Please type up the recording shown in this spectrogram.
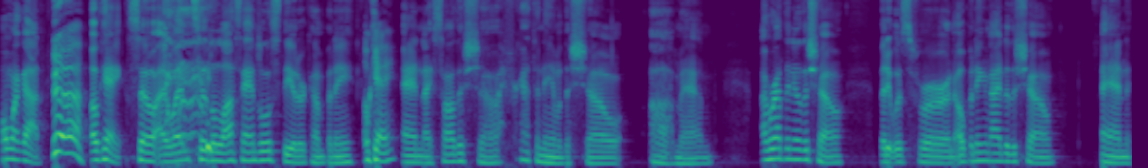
Oh my God. Yeah. Okay, so I went to the Los Angeles Theater Company. Okay. and I saw the show. I forgot the name of the show. Oh man, I forgot the name of the show, but it was for an opening night of the show, and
